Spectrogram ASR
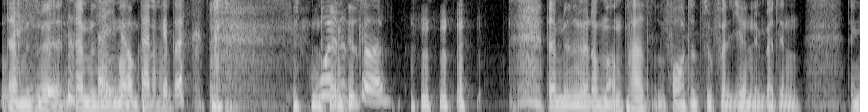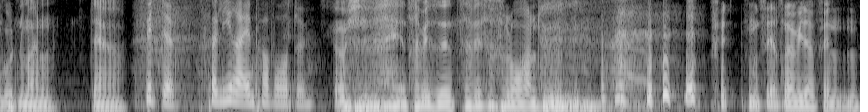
da müssen wir, da müssen wir ich mal mir ein auch gerade gedacht. Ist Gott. da müssen wir doch mal ein paar Worte zu verlieren über den, den guten Mann, der Bitte, verliere ein paar Worte. Jetzt habe ich sie, jetzt habe ich sie verloren. ich muss sie erstmal wiederfinden.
